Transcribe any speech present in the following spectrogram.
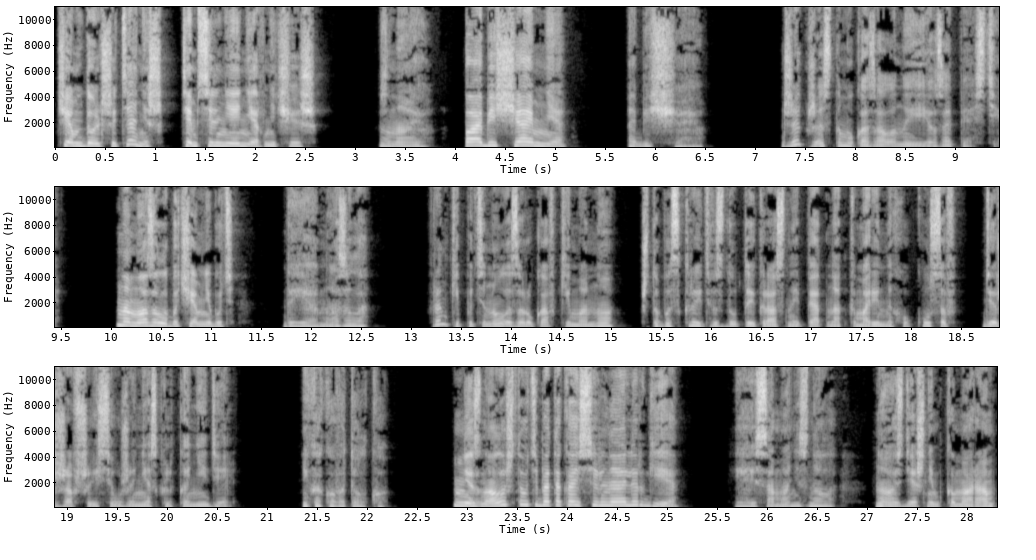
Чем дольше тянешь, тем сильнее нервничаешь». «Знаю. Пообещай мне». «Обещаю». Джек жестом указала на ее запястье. «Намазала бы чем-нибудь». «Да я мазала». Фрэнки потянула за рукав кимоно, чтобы скрыть вздутые красные пятна от комаринных укусов, державшиеся уже несколько недель. «Никакого толку». «Не знала, что у тебя такая сильная аллергия». Я и сама не знала, но здешним комарам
